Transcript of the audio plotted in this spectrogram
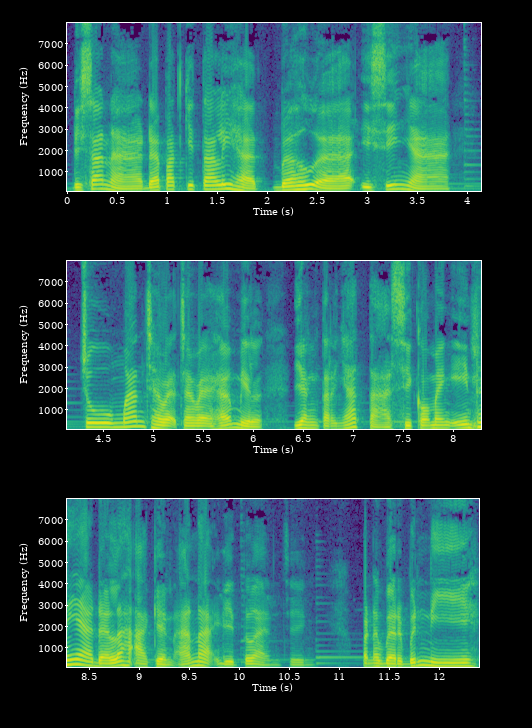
Di sana dapat kita lihat bahwa isinya cuman cewek-cewek hamil yang ternyata si Komeng ini adalah agen anak gitu anjing. Penebar benih,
